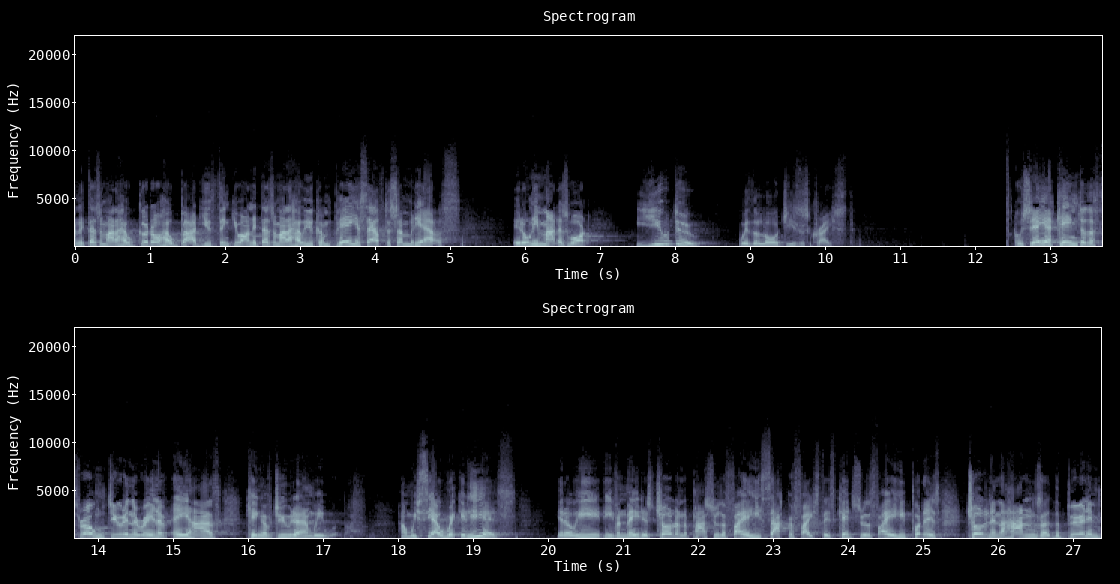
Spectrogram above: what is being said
And it doesn't matter how good or how bad you think you are, and it doesn't matter how you compare yourself to somebody else. It only matters what you do with the Lord Jesus Christ. Hosea came to the throne during the reign of Ahaz, king of Judah, and we, and we see how wicked he is. You know, he even made his children to pass through the fire. He sacrificed his kids through the fire. He put his children in the hands of the burning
